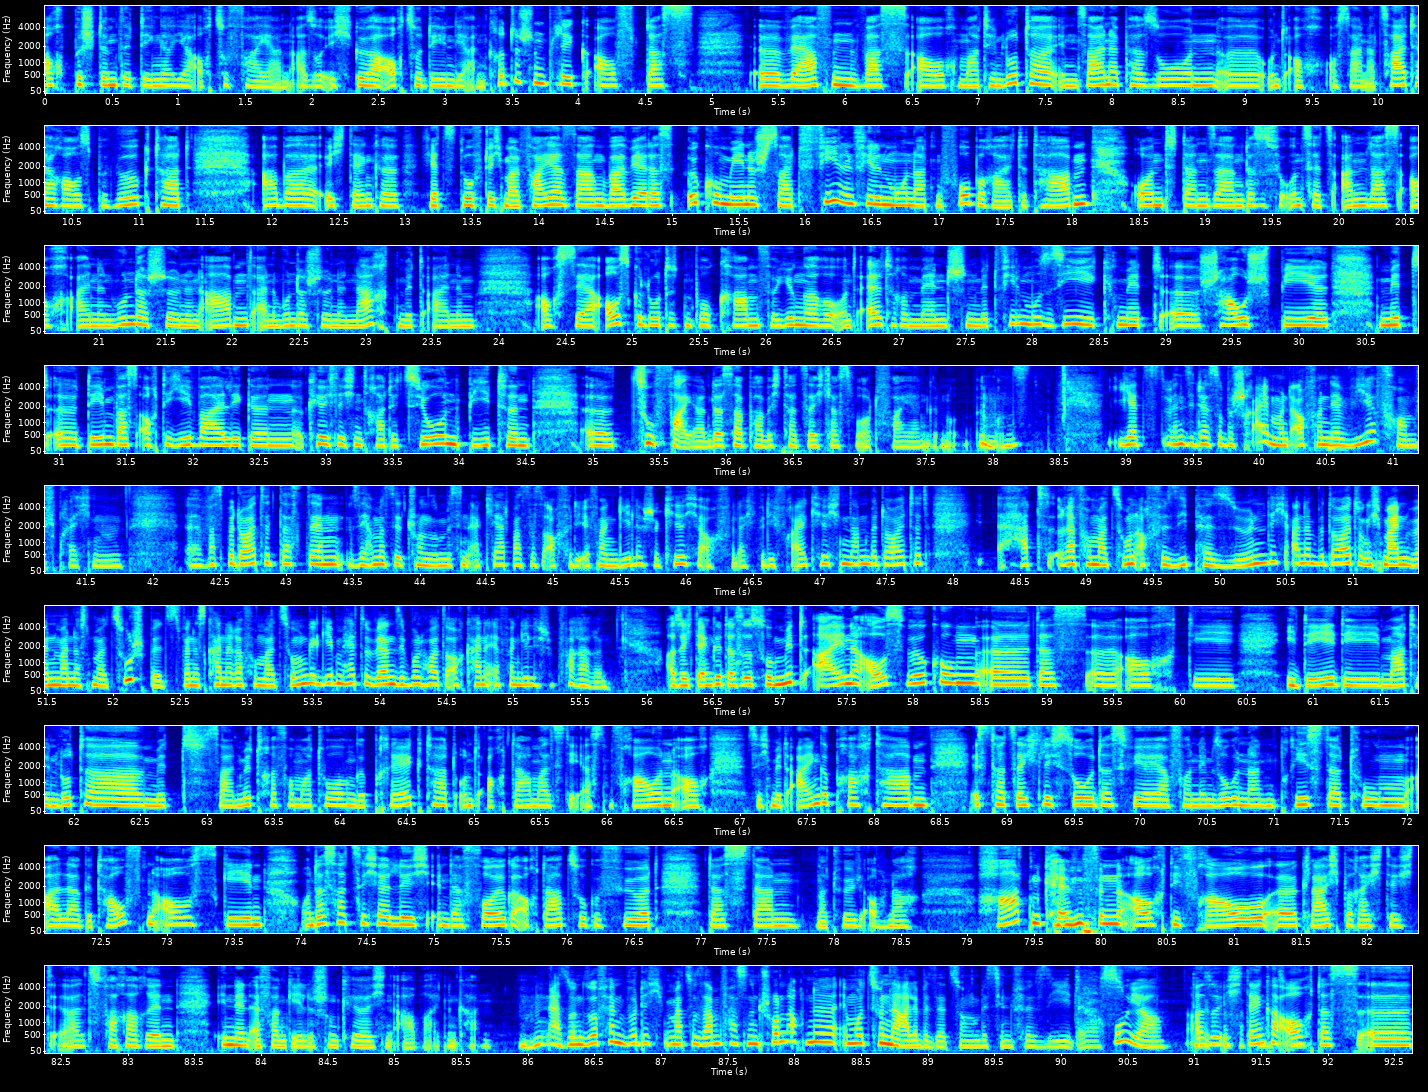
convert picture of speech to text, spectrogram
auch bestimmte Dinge ja auch zu feiern. Also ich gehöre auch zu denen, die einen kritischen Blick auf das äh, werfen, was auch Martin Luther in seiner Person äh, und auch aus seiner Zeit heraus bewirkt hat. Aber ich denke, jetzt durfte ich mal Feier sagen, weil wir das ökumenisch seit vielen, vielen Monaten vorbereitet haben und dann sagen, das ist für uns jetzt Anlass, auch einen wunderschönen Abend, eine wunderschöne Nacht mit einem auch sehr ausgeloteten Programm für jüngere und ältere Menschen, mit viel Musik, mit äh, Schauspiel, Schauspiel, mit äh, dem, was auch die jeweiligen kirchlichen Traditionen bieten, äh, zu feiern. Deshalb habe ich tatsächlich das Wort feiern benutzt. Mhm. Jetzt, wenn Sie das so beschreiben und auch von der Wir-Form sprechen, äh, was bedeutet das denn? Sie haben es jetzt schon so ein bisschen erklärt, was das auch für die evangelische Kirche, auch vielleicht für die Freikirchen dann bedeutet. Hat Reformation auch für Sie persönlich eine Bedeutung? Ich meine, wenn man das mal zuspitzt, wenn es keine Reformation gegeben hätte, wären Sie wohl heute auch keine evangelische Pfarrerin. Also ich denke, das ist so mit eine Auswirkung, äh, dass äh, auch die Idee, die Martin Luther mit seinen Mitreformatoren geprägt hat und auch damals die ersten Frauen auch sich mit eingebracht haben, ist tatsächlich so, dass wir ja von dem sogenannten Priestertum aller Getauften ausgehen. Und das hat sicherlich in der Folge auch dazu geführt, dass dann natürlich auch nach harten Kämpfen auch die Frau äh, gleichberechtigt als Pfarrerin in den evangelischen Kirchen arbeiten kann. Mhm. Also insofern würde ich mal zusammenfassen, schon auch eine emotionale Besetzung ein bisschen für Sie. oh ja, also ich denke auch, dass äh,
